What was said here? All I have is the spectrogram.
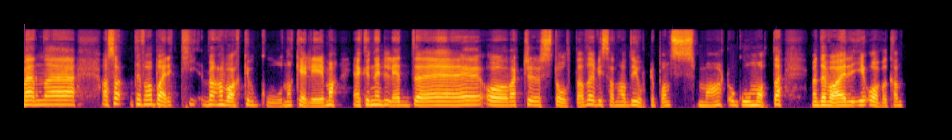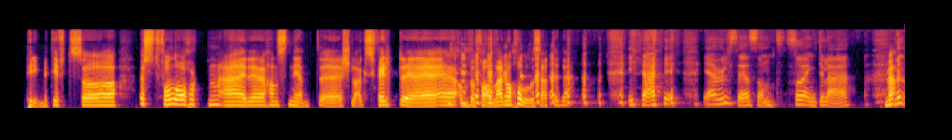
Men uh, altså, det var bare ti Men han var ikke god nok heller, Ima. Jeg kunne ledd uh, og vært stolt av det hvis han hadde gjort det på en smart og god måte. Men det var i overkant primitivt. Så Østfold og Horten er uh, hans nedslagsfelt. Jeg anbefaler han å holde seg til det. Jeg, jeg vil se sånt. Så enkel er jeg. Men, Men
